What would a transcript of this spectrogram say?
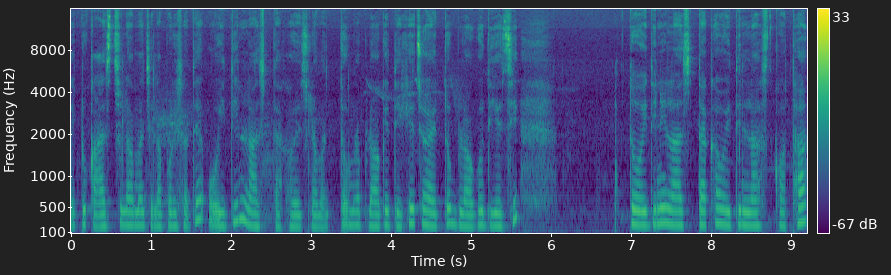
একটু কাজ ছিল আমার জেলা পরিষদে, ওই দিন লাস্ট দেখা হয়েছিল আমার। তোমরা ব্লগে দেখেছ হয়তো ব্লগও দিয়েছি। তো ওই দিনই লাস্ট দেখা, ওই দিন লাস্ট কথা।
